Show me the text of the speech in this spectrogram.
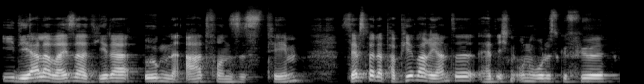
idealerweise hat jeder irgendeine Art von System. Selbst bei der Papiervariante hätte ich ein unwohles Gefühl,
